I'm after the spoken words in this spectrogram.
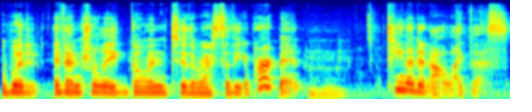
would eventually go into the rest of the apartment. Mm-hmm. Tina did not like this.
